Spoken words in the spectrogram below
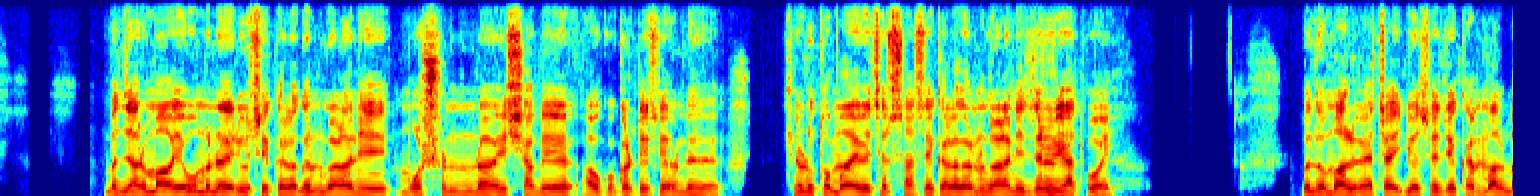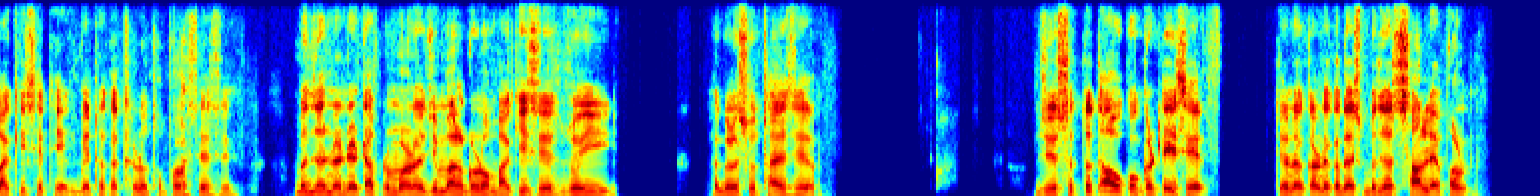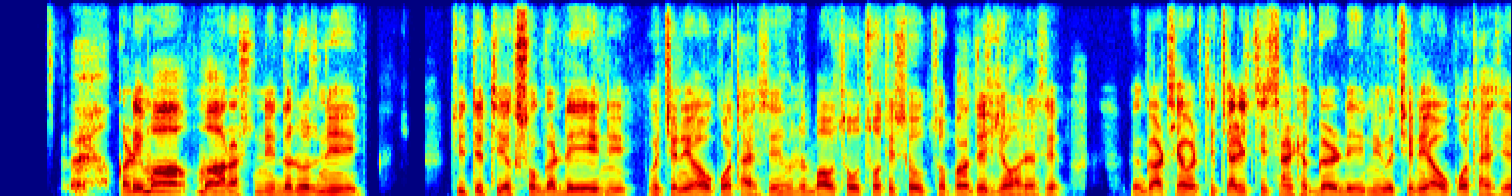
બજારમાં એવું મનાઈ રહ્યું છે કે લગ્નગાળાની મોશનના હિસાબે આવકો ઘટે છે અને ખેડૂતોમાં એવી ચર્ચા છે કે લગ્નગાળાની જરૂરિયાત હોય. બધો માલ વેચાઈ ગયો છે, જે કાંઈ માલ બાકી છે તે એક બે ટકા ખેડૂતો પાસે છે. બજારના ડેટા પ્રમાણે જે માલ ઘણો બાકી છે, જોઈ આગળ શું થાય છે. જે સતત આવકો ઘટે છે, તેના કારણે કદાચ બજાર ચાલે પણ. કડીમાં મહારાષ્ટ્રની દરરોજની ચિત્તેરથી એકસો ગાડીની વચ્ચેની આવકો થાય છે અને ભાવ ચૌદસોથી ચૌદસો પાંત્રીસ જેવા રહેશે ગાંઠિયાવાડથી ચાલીસથી સાઠ ગાડીની વચ્ચેની આવકો થાય છે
